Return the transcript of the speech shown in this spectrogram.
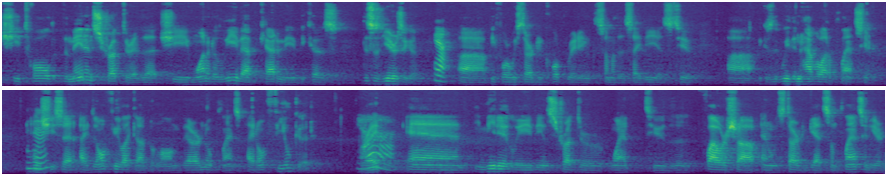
she told the main instructor that she wanted to leave App Academy because this is years ago, Yeah. uh, before we started incorporating some of this ideas too, uh, because we didn't have a lot of plants here. And she said, "I don't feel like I belong. There are no plants. I don't feel good." Yeah. right? And immediately the instructor went to the flower shop and we started to get some plants in here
